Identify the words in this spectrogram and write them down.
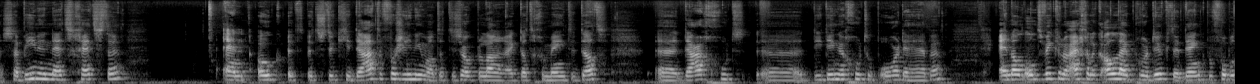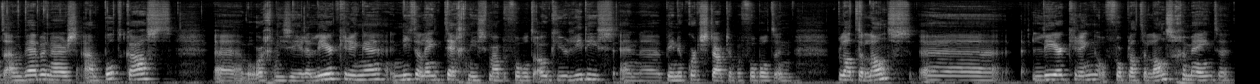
Sabine net schetste. En ook het, het, stukje datavoorziening, want het is ook belangrijk dat gemeenten dat, daar goed, die dingen goed op orde hebben. En dan ontwikkelen we eigenlijk allerlei producten. Denk bijvoorbeeld aan webinars, aan podcasts. Uh, we organiseren leerkringen, niet alleen technisch, maar bijvoorbeeld ook juridisch. En uh, binnenkort starten bijvoorbeeld een plattelandsleerkring uh, of voor plattelandsgemeenten.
